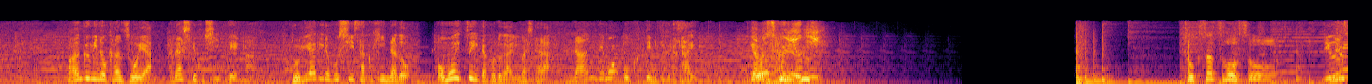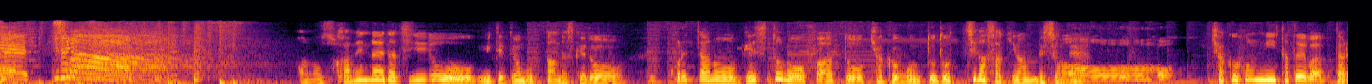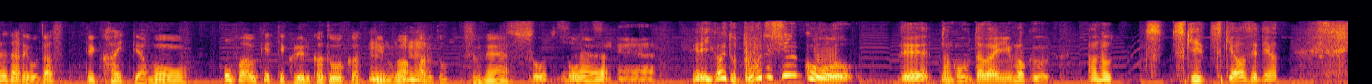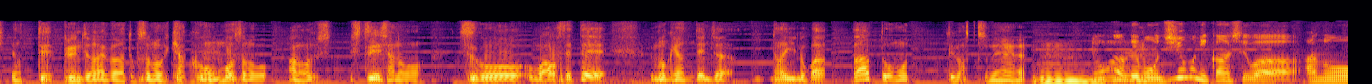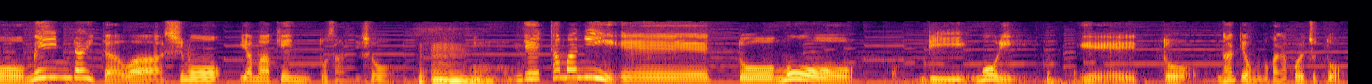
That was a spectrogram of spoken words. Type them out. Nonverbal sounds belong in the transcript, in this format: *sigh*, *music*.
番組の感想や話してほしいテーマ、取り上げてほしい作品など、思いついたことがありましたら、何でも送ってみてください。よろしくイユキ特撮放送流星シルバーあの、仮面ライダー GO を見てて思ったんですけど、これってあの、ゲストのオファーと脚本とどっちが先なんでしょうね。脚本に例えば誰々を出すって書いてはもう、オファー受けてくれるかどうかっていうのがあると思うんですよね。そうですそうですね。ね。いや、意外と同時進行で、なんかお互いにうまく、あの、つ、つき、付き合わせてや、やってるんじゃないかなと、その脚本も、その、あの、し出演者の都合を合わせて、うまくやってんじゃないのかなと思ってますね。うん。どうなんでも、ジオウに関しては、あの、メインライターは下山健人さんでしょうん。う。で、たまに、えーっと、毛利、毛利、えーっと、なんて読むのかな？これちょっと、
